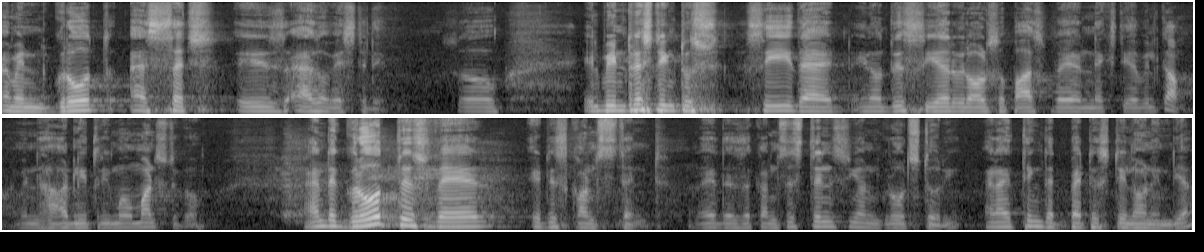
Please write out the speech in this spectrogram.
I mean, growth as such is as of yesterday. So it'll be interesting to see that, you know, this year will also pass by and next year will come. I mean, hardly three more months to go. And the growth is where it is constant, There's a consistency on growth story. And I think that bet is still on India.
